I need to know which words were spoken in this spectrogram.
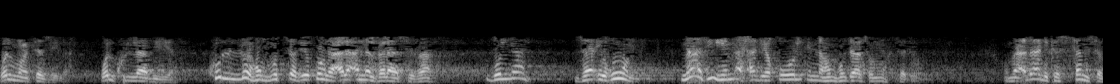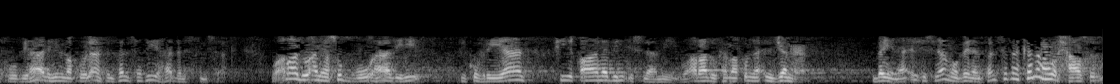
والمعتزلة والكلابية كلهم متفقون على أن الفلاسفة ضلال. زائغون. ما فيهم أحد يقول إنهم هداة مهتدون. ومع ذلك استمسكوا بهذه المقولات الفلسفية هذا الاستمساك. وأرادوا أن يصبوا هذه الكفريات في قالب إسلامي. وأرادوا كما قلنا الجمع بين الإسلام وبين الفلسفة كما هو الحاصل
